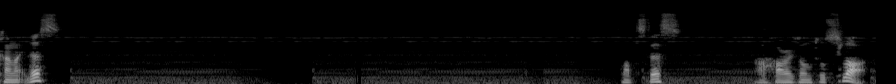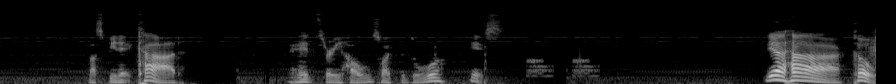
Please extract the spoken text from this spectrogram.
Kind of like this? What's this? A horizontal slot. Must be that card. It had three holes like the door. Yes. Yeah, cool.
